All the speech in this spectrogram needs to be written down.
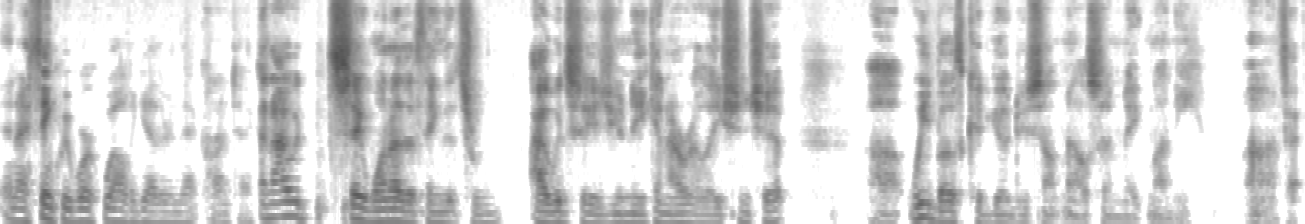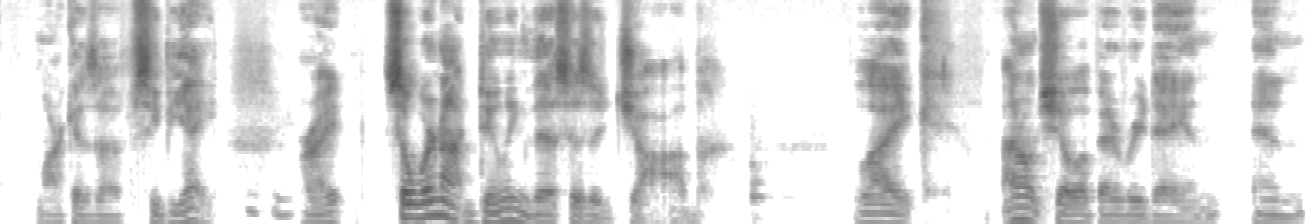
and I think we work well together in that context. And I would say one other thing that's I would say is unique in our relationship. Uh, we both could go do something else and make money. Uh, in fact, Mark is a CPA, Mhm. right? So we're not doing this as a job. Like I don't show up every day and and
